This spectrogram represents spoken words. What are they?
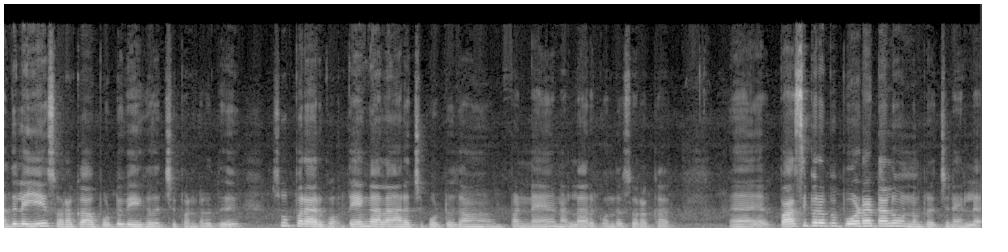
அதுலேயே சுரக்காய் போட்டு வேக வச்சு பண்ணுறது சூப்பராக இருக்கும். தேங்காயெலாம் அரைச்சி போட்டு தான் பண்ணேன். நல்லாயிருக்கும் இந்த சுரக்காய். பாசிப்பருப்பு போடாட்டாலும் ஒன்றும் பிரச்சனை இல்லை.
